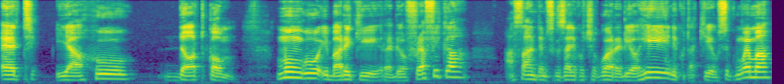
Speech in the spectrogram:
at yahoo.com mungu ibariki radio free africa. Asante msikilizaji kuchagua redio hii. Nikutakie usiku mwema.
